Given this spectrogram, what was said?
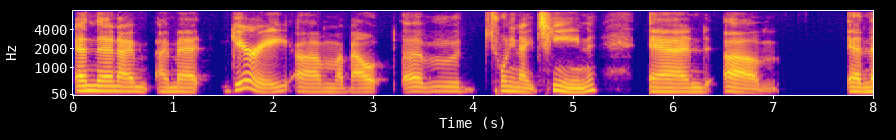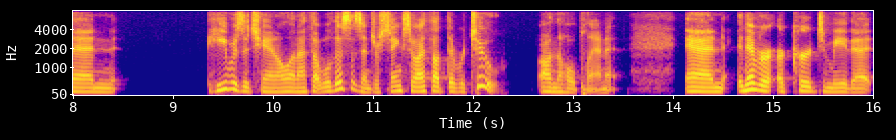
And then I I met Gary um about uh, 2019 and um and then he was a channel and I thought well this is interesting. So I thought there were two on the whole planet and it never occurred to me that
